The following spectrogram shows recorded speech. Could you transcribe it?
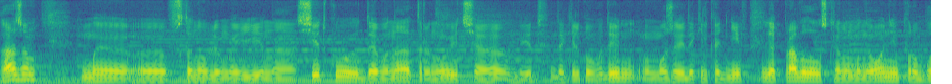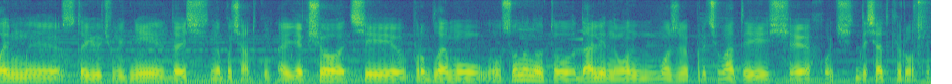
газом, ми е, встановлюємо її на сітку, де вона тренується від декількох годин, може і декілька днів. Як правило, у скляному неоні проблеми стають видні десь на початку. Е, Якщо ці проблеми усунено, то далі неон може працювати ще хоч десятки років.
